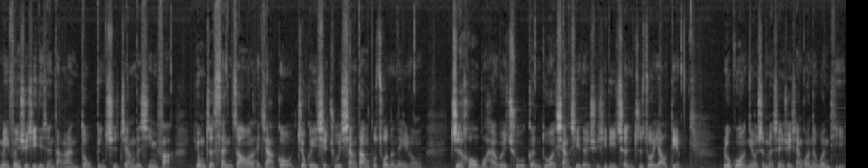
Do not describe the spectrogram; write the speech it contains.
每份学习历程档案都秉持这样的心法，用这三招来架构，就可以写出相当不错的内容。之后我还会出更多详细的学习历程制作要点。如果你有什么升学相关的问题，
